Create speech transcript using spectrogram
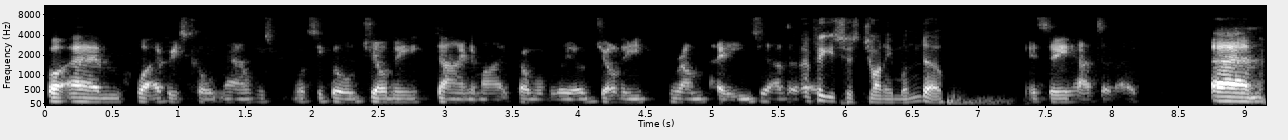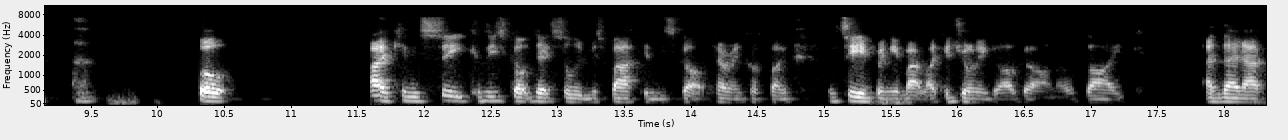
but um, whatever he's called now, he's what's he called? Johnny Dynamite probably, or Johnny Rampage. I don't know. I think it's just Johnny Mundo. Is he? I don't know. Um, but I can see because he's got Dexter Lumis back and he's got Karrion Kross back. I can see him bringing back like a Johnny Gargano, like, and then I'd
